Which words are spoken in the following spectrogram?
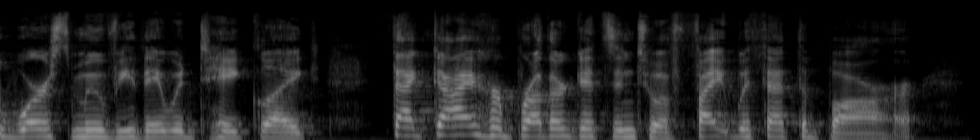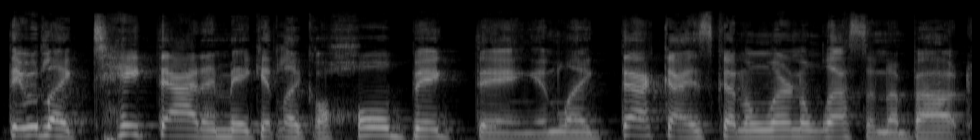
worse movie they would take like that guy her brother gets into a fight with at the bar they would like take that and make it like a whole big thing. And like that guy's gonna learn a lesson about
